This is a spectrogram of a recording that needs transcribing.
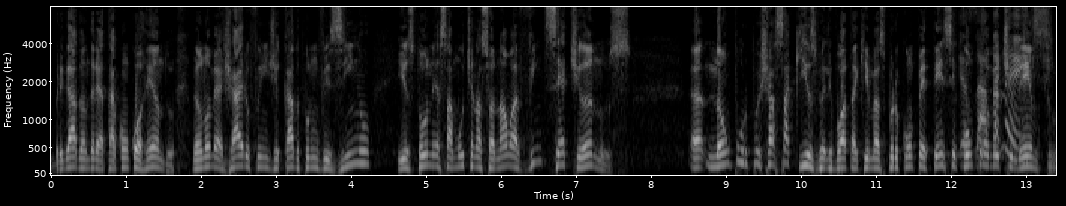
Obrigado, André. Está concorrendo. Meu nome é Jairo, fui indicado por um vizinho e estou nessa multinacional há 27 anos. Ah, não por puxar saquismo, ele bota aqui, mas por competência e Exatamente. comprometimento.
